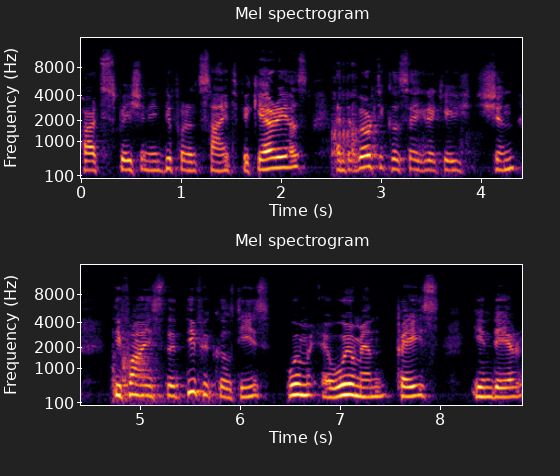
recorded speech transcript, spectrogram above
participation in different scientific areas, and the vertical segregation defines the difficulties women, women face in their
